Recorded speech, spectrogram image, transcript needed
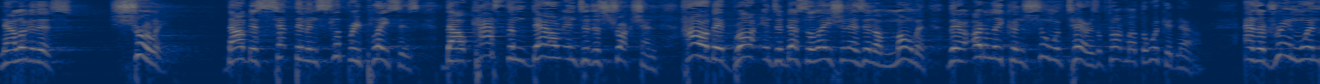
Now look at this. Surely thou didst set them in slippery places. Thou cast them down into destruction. How are they brought into desolation as in a moment? They are utterly consumed with terrors. I'm talking about the wicked now. As a dream when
